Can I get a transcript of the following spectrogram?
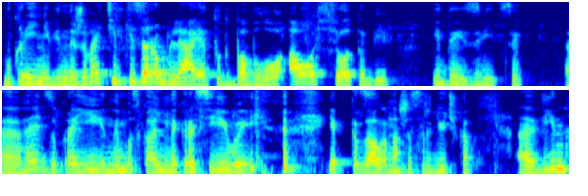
в Україні він не живе, тільки заробляє тут бабло, а ось о тобі. Іди звідси. е, геть з України, москаль некрасивий, як казала наша сердючка. Він,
